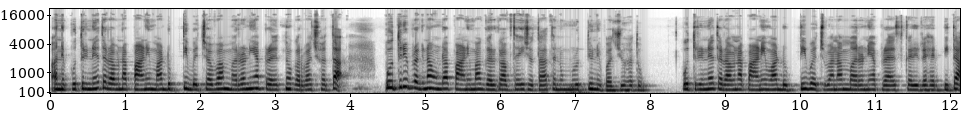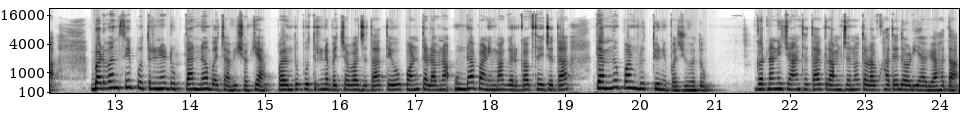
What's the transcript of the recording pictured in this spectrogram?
અને પુત્રીને તળાવના પાણીમાં ડૂબતી બચાવવા મરણિયા પ્રયત્નો કરવા છતાં પુત્રી પ્રજ્ઞા ઊંડા પાણીમાં ગરકાવ થઈ જતાં તેનું મૃત્યુ નિપજ્યું હતું. પુત્રીને તળાવના પાણીમાં ડૂબતી બચવાના મરણિયા પ્રયાસ કરી રહેલ પિતા બળવંતસિંહ પુત્રીને ડૂબતા ન બચાવી શક્યા, પરંતુ પુત્રીને બચાવવા જતાં તેઓ પણ તળાવના ઊંડા પાણીમાં ગરકાવ થઈ જતાં તેમનું પણ મૃત્યુ નિપજ્યું હતું. ઘટનાની જાણ થતાં ગ્રામજનો તળાવ ખાતે દોડી આવ્યા હતા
